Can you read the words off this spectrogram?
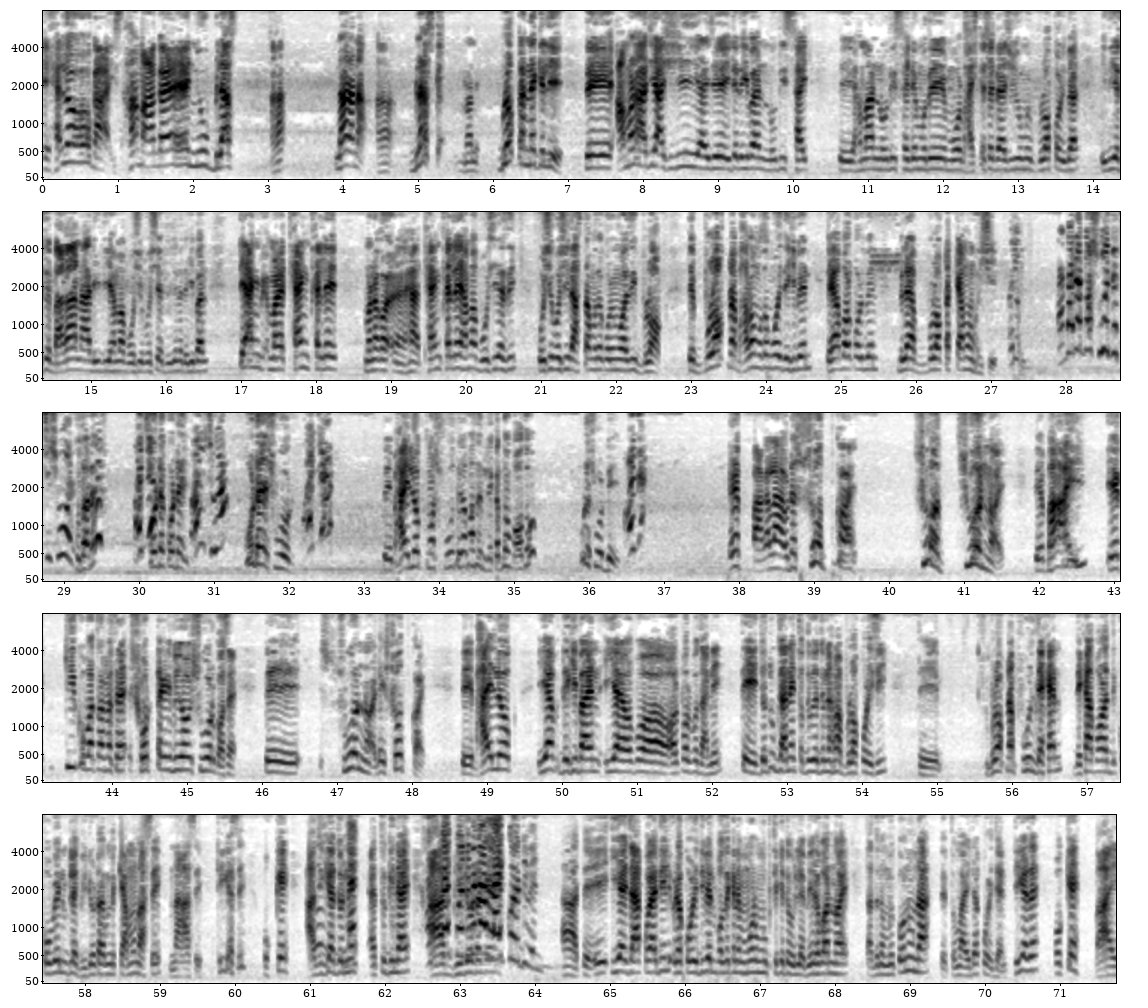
Hello guys हम आ गए new blast हाँ না না না ব্লাস্ট মানে ব্লক করনে কে লিয়ে তে আমরা আজি আসিছি এই যে এটা দেখিবার নদীর সাইড তে আমার নদীর সাইডের মধ্যে মোর ভাইসকার সাইডে আসিছি মুই ব্লক করিবার ইদি আছে বাগান আর ইদি আমার বসে বসে দুজনে দেখিবার ট্যাং মানে ঠ্যাং ফেলে মানে কর- হ্যাঁ ঠ্যাং ফেলে আমরা বসে আছি বসে বসে রাস্তার মধ্যে করিম আজি ব্লক তে ব্লকটা ভালো মতন করে দেখিবেন দেখা পর করবেন বলে ব্লকটা কেমন হয়েছে টাকা টাকা শুয়ে যাচ্ছে শুয়োর কোথায় রে আচ্ছা। কোটে কোটে। কোটে শুয়োর। আচ্ছা। তে ভাই লোক তোমার শুয়োর দেখা পাচ্ছেন দেখা তো কত? পুরো শুয়োর আচ্ছা। এ পাগলা ওটা শোধ কয়? শোধ শুয়োর নয়। তে ভাই এ কি কবা তার মাসে শোধটাকে বিও শুয়োর কষে তে শুয়োর নয় এটা শোধ কয়। তে ভাই লোক ইয়া দেখি পাইন ইয়া অল্প অল্প অল্প জানে। তে যতটুক জানে ততটুকু জন্য আমরা ব্লগ করেছি। তে ব্লগটা ফুল দেখেন দেখা পরে কবেন বলে ভিডিওটা আমাদের কেমন আছে না আছে ঠিক আছে? ওকে আজকের জন্য এত কি নাই আর ভিডিওটাকে লাইক করে দিবেন হ্যাঁ তো ইয়া যা কয়া দিল ওটা করে দিবেন বলতে কেন মোর মুখ থেকে তো ওইলা বের হবার নয় তার জন্য মুই কোনো না তে তোমার এটা করে দেন ঠিক আছে? Okay bye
